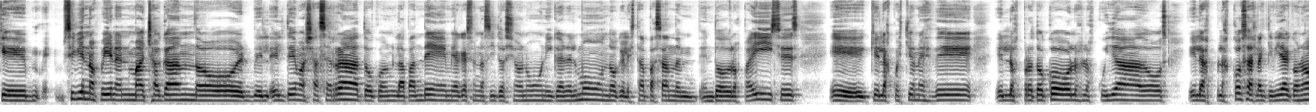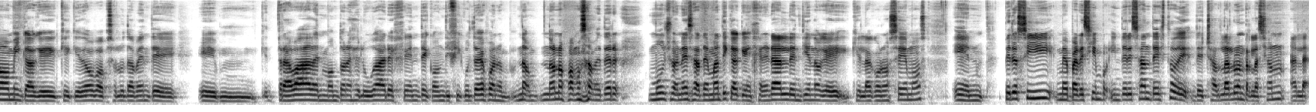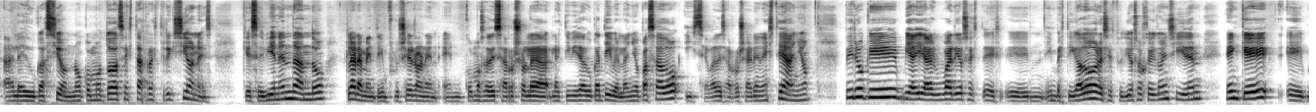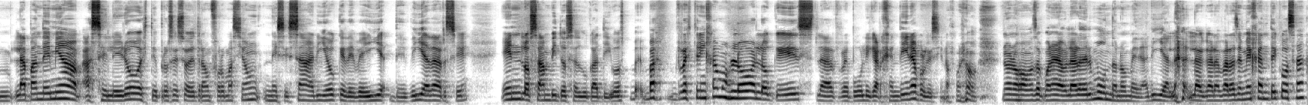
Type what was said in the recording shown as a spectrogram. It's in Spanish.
que si bien nos vienen machacando el, tema ya hace rato con la pandemia, que es una situación única en el mundo, que le está pasando en, en todos los países, eh, que las cuestiones de eh, los protocolos, los cuidados, eh, las, cosas, la actividad económica que, quedó absolutamente trabada en montones de lugares, gente con dificultades. Bueno, no, nos vamos a meter mucho en esa temática que en general entiendo que, la conocemos, pero sí me parecía interesante esto de, charlarlo en relación a la, a la educación, ¿no? Como todas estas restricciones que se vienen dando claramente influyeron en, cómo se desarrolló la, actividad educativa el año pasado y se va a desarrollar en este año, pero que hay varios este, eh, investigadores, estudiosos que coinciden en que eh, la pandemia aceleró este proceso de transformación necesario que debía, debía darse en los ámbitos educativos. Restringámoslo a lo que es la República Argentina, porque si no, bueno, no nos vamos a poner a hablar del mundo, no me daría la, cara para semejante cosa,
